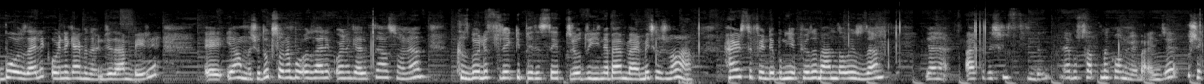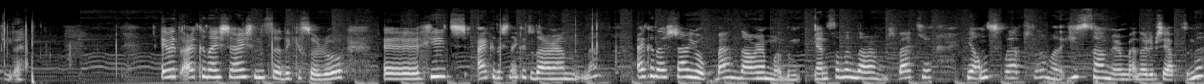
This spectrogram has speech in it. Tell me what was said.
bu özellik oyuna gelmeden önceden beri e, iyi. Sonra bu özellik oyuna geldikten sonra kız böyle sürekli pet isteyip duruyordu. Yine ben vermeye çalışıyordum ama her seferinde bunu yapıyordu. Ben de o yüzden yani arkadaşımı sildim. Ve bu satmak olmuyor bence. Bu şekilde. Evet arkadaşlar şimdi sıradaki soru. Ee, hiç arkadaşına kötü davrandın mı? Arkadaşlar yok ben davranmadım. Yani sanırım davranmamış. Belki yanlışlıkla yapmıştır ama hiç sanmıyorum ben öyle bir şey yaptığımı.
